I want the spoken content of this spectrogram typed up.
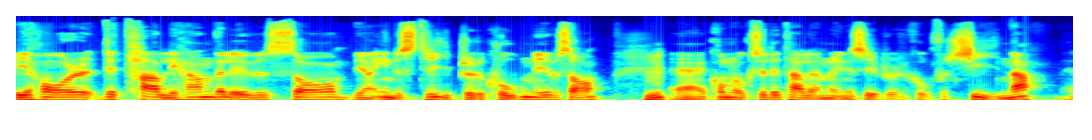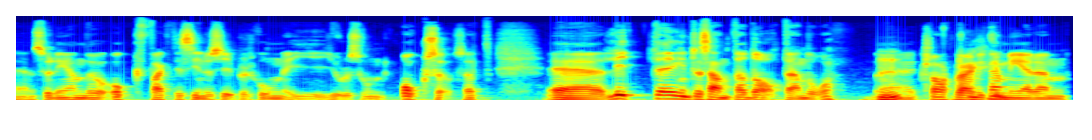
Vi har detaljhandel i USA. Vi har industriproduktion i USA. Mm. Eh, kommer också detaljhandel och industriproduktion från Kina. Eh, så det är ändå, och faktiskt industriproduktion i eurozon också. Så att, eh, lite intressanta data ändå. Mm, eh, klart verkligen. mycket mer än,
